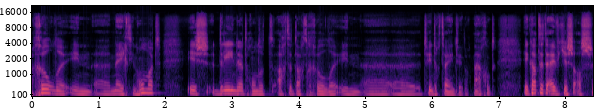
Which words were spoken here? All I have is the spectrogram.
gulden in 1900 is 3388 gulden in 2022. Nou goed, ik had dit eventjes als,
